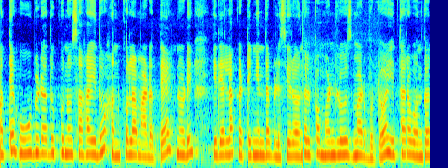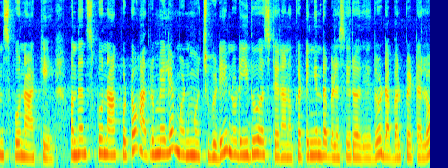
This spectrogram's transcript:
ಮತ್ತು ಹೂವು ಬಿಡೋದಕ್ಕೂ ಸಹ ಇದು ಅನುಕೂಲ ಮಾಡುತ್ತೆ. ನೋಡಿ, ಇದೆಲ್ಲ ಕಟ್ಟಿಂಗಿಂದ ಬೆಳೆಸಿರೋ ಸ್ವಲ್ಪ ಮಣ್ಣು ಲೂಸ್ ಮಾಡಿಬಿಟ್ಟು ಈ ಥರ ಒಂದೊಂದು ಸ್ಪೂನ್ ಹಾಕಿ, ಒಂದೊಂದು ಸ್ಪೂನ್ ಹಾಕ್ಬಿಟ್ಟು ಅದ್ರ ಮೇಲೆ ಮಣ್ಣು ಮುಚ್ಚಿಬಿಡಿ. ನೋಡಿ, ಇದು ಅಷ್ಟೇ ನಾನು ಕಟ್ಟಿಂಗಿಂದ ಬೆಳೆಸಿರೋದು ಇದು. ಡಬಲ್ ಪೆಟಲು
